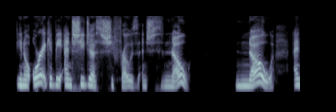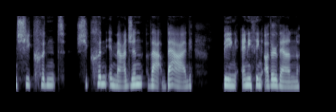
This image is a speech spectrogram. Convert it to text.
you know, or it could be, and she just, she froze and she said, no, no. And she couldn't, she couldn't imagine that bag being anything other than,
